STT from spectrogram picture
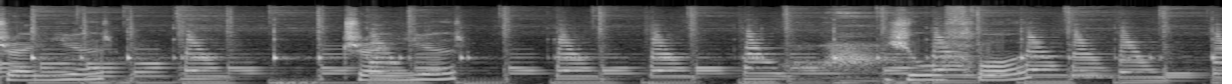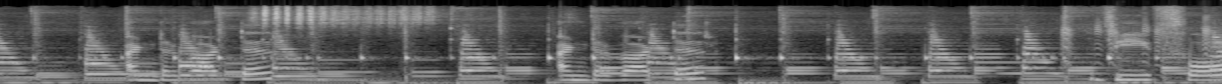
treasure treasure U for underwater underwater V for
